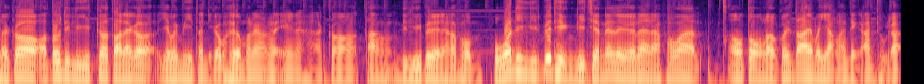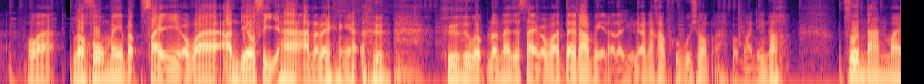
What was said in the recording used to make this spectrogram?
แล้วก็ออโต้ดีลีทก็ตอนแรกก็ยังไม่มีตอนนี้ก็เพิ่มมาแล้วนั่นเองนะฮะก็ตั้งดีลีทไปเลยนะครับผมผมว่าดีลีทไปถึงดีเจนได้เลยก็ได้นะเพราะว่าเอาตรงเราก็ได้มาอย่างละหนึ่งอันถูกละเพราะว่าเราคงไม่แบบใส่แบบว่าอันเดียว4ี่ห้าอันอะไรอย่างเงี้ยเออ คือคือแบบเราน่าจะใส่แบบว่าแต่ดาเมจอะไรอยู่แล้วนะครับคุณผู้ชมอะประมาณนี้เนาะส่วนด่านใหม่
